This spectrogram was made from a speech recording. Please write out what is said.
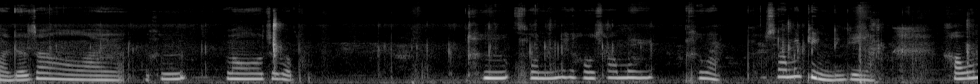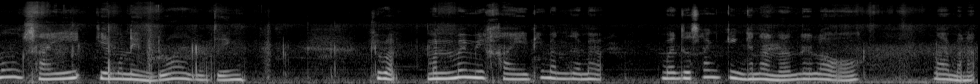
อะจะสร้างอะไรอะ คือเราจะแบบ คือคนที่เขาสร้างไม่ คือแบบเขาสร้างไม่เก่งจริงๆอะ เขาต้องใช้เกมมาหนึ่งด้วยจริงๆ คือแบบมันไม่มีใครที่มันจะแบบ มันจะสร้างเก่งขนาดนั้นเลยหรอ ได้มันะ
